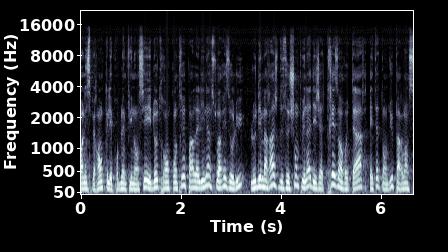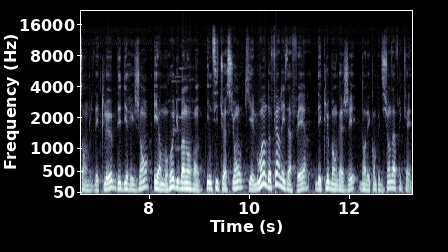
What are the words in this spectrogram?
En espérant que les problèmes financiers et d'autres rencontrés par la LINA soient résolus, le démarrage de ce championnat déjà très en retard est attendu par l'ensemble des clubs, des dirigeants et amoureux du ballon rond. Une situation qui est loin de faire les affaires des clubs engagés dans les compétitions africaines.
